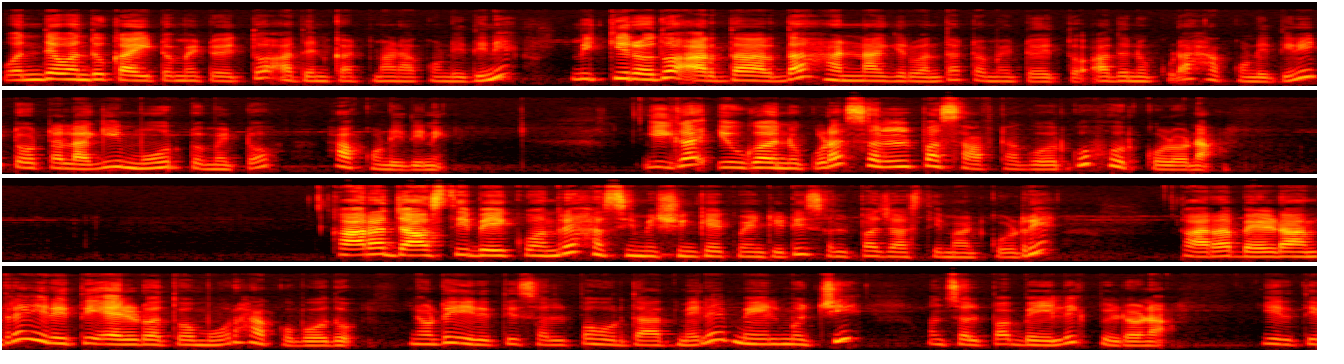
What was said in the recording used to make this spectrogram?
ಒಂದೇ ಒಂದು ಕಾಯಿ ಟೊಮೆಟೊ ಇತ್ತು, ಅದನ್ನು ಕಟ್ ಮಾಡಿ ಹಾಕ್ಕೊಂಡಿದ್ದೀನಿ ಮಿಕ್ಕಿರೋದು ಅರ್ಧ ಅರ್ಧ ಹಣ್ಣಾಗಿರುವಂಥ ಟೊಮೆಟೊ ಇತ್ತು, ಅದನ್ನು ಕೂಡ ಹಾಕ್ಕೊಂಡಿದ್ದೀನಿ ಟೋಟಲಾಗಿ ಮೂರು ಟೊಮೆಟೊ ಹಾಕ್ಕೊಂಡಿದ್ದೀನಿ ಈಗ ಇವುಗಳನ್ನು ಕೂಡ ಸ್ವಲ್ಪ ಸಾಫ್ಟ್ ಆಗೋವರೆಗೂ ಹುರ್ಕೊಳ್ಳೋಣ. ಖಾರ ಜಾಸ್ತಿ ಬೇಕು ಅಂದರೆ ಹಸಿಮೆಣಸಿನ್ಕಾಯಿ ಕ್ವಾಂಟಿಟಿ ಸ್ವಲ್ಪ ಜಾಸ್ತಿ ಮಾಡಿಕೊಡ್ರಿ ಖಾರ ಬೇಡ ಅಂದರೆ ಈ ರೀತಿ ಎರಡು ಅಥವಾ ಮೂರು ಹಾಕೋಬೋದು ನೋಡಿ ಈ ರೀತಿ ಸ್ವಲ್ಪ ಹುರಿದಾದ್ಮೇಲೆ ಮೇಲ್ಮುಚ್ಚಿ ಒಂದು ಸ್ವಲ್ಪ ಬೇಯಲಿಕ್ಕೆ ಬಿಡೋಣ. ಈ ರೀತಿ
